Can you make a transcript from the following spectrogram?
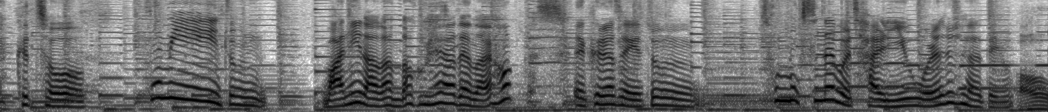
그쵸. 폼이 좀 많이 나간다고 해야 되나요? 네, 그래서 이게 좀 손목 스냅을 잘 이용을 해주셔야 돼요. 어우,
